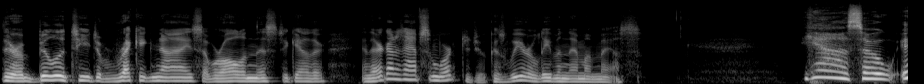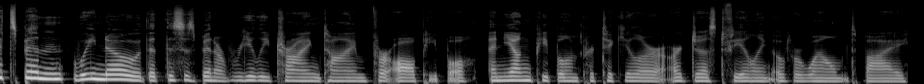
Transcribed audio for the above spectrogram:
their ability to recognize that we're all in this together, and they're going to have some work to do because we are leaving them a mess. Yeah, so it's been, we know that this has been a really trying time for all people, and young people in particular are just feeling overwhelmed by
